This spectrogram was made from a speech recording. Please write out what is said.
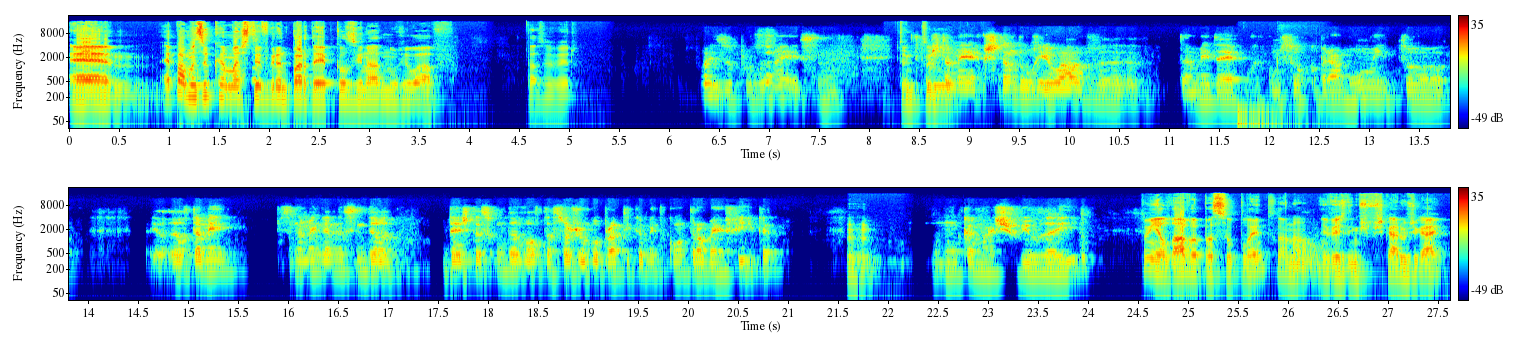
É um, pá, mas o Camacho teve grande parte da época lesionado no Rio Ave. Estás a ver? Pois, o problema é esse, não é? Portanto, depois também a questão do Rio Ave, também da época começou a quebrar muito. Ele, ele também, se não me engano, assim, deu, desta segunda volta só jogou praticamente contra o Benfica. Uhum. Nunca mais subiu daí. Então ele dava para suplente ou não? Em vez de irmos buscar os Gai?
